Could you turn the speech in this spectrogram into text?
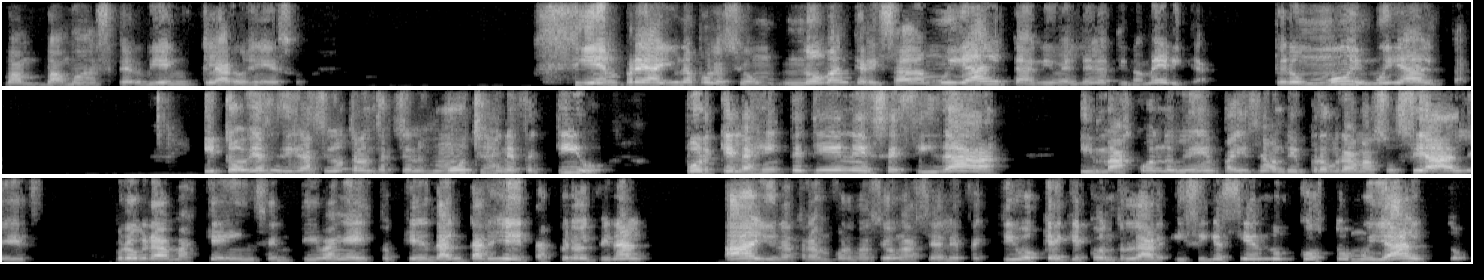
vamos a ser bien claros en eso, siempre hay una población no bancarizada muy alta a nivel de Latinoamérica, pero muy, muy alta. Y todavía se siguen haciendo transacciones muchas en efectivo, porque la gente tiene necesidad, y más cuando viven en países donde hay programas sociales, programas que incentivan esto, que dan tarjetas, pero al final hay una transformación hacia el efectivo que hay que controlar y sigue siendo un costo muy alto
